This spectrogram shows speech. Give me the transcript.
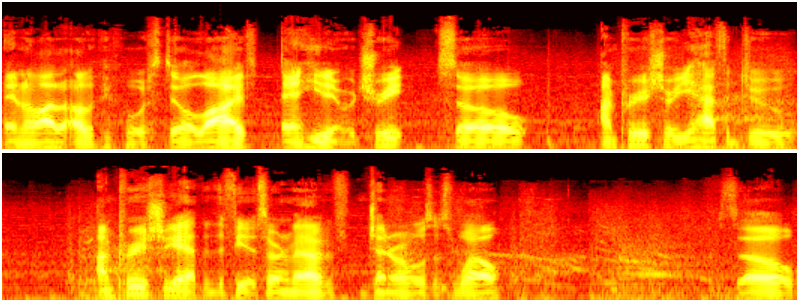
and a lot of other people were still alive and he didn't retreat. So I'm pretty sure you have to do I'm pretty sure you have to defeat a certain amount of generals as well. So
